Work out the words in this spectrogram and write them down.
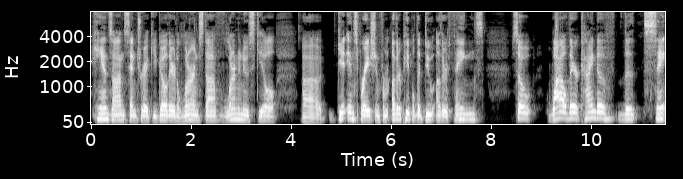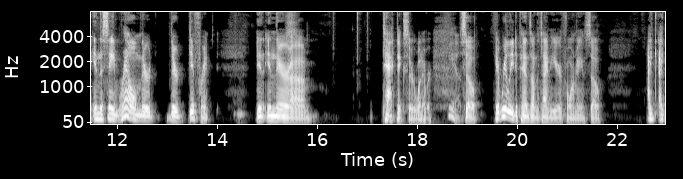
hands-on centric. You go there to learn stuff, learn a new skill, uh, get inspiration from other people that do other things. So while they're kind of the same in the same realm, they're they're different in in their um, tactics or whatever. yeah So it really depends on the time of year for me. So I, I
